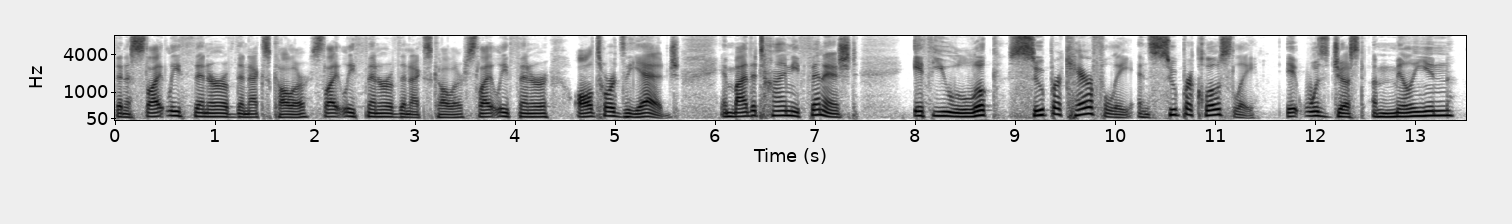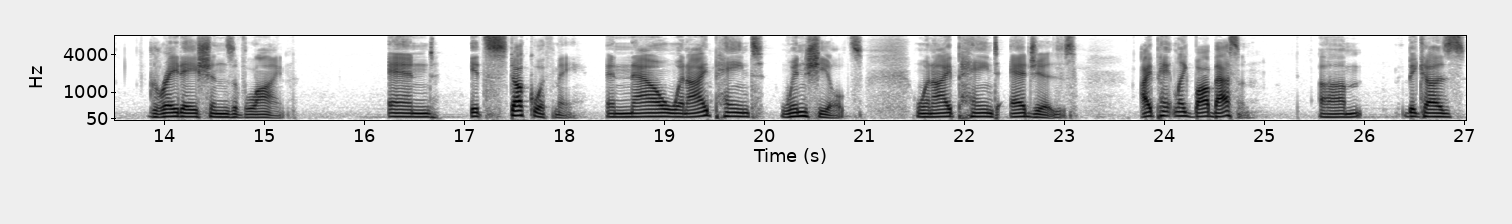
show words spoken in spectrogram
then a slightly thinner of the next color slightly thinner of the next color slightly thinner all towards the edge and by the time he finished if you look super carefully and super closely it was just a million gradations of line and it stuck with me. And now when I paint windshields, when I paint edges, I paint like Bob Basson, um, because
